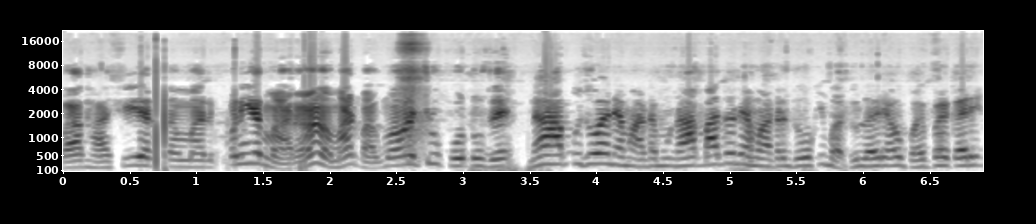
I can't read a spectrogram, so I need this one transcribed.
વાત હાચી યાર તમારી. પણ યાર મારા હા મારા ભાગમાં આવે શું ખોટું છે? ના આપું જોઈએ ને માટે હું ના બાજુ ને માટે જોખી બધું લઈ રહ્યો ભય ભય કરી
